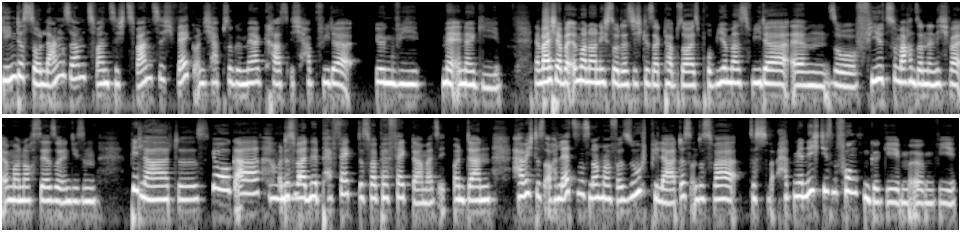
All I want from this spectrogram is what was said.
ging das so langsam 2020 weg und ich habe so gemerkt, krass, ich habe wieder irgendwie mehr Energie. Dann war ich aber immer noch nicht so, dass ich gesagt habe, so, jetzt probieren wir es wieder, ähm, so viel zu machen, sondern ich war immer noch sehr so in diesem Pilates, Yoga und das Mhm. war eine perfekt, das war perfekt damals. Und dann habe ich das auch letztens nochmal versucht, Pilates, und das war, das hat mir nicht diesen Funken gegeben irgendwie.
